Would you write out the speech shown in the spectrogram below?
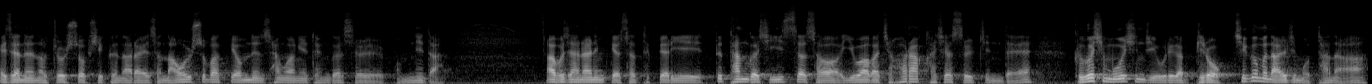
이제는 어쩔 수 없이 그 나라에서 나올 수밖에 없는 상황이 된 것을 봅니다. 아버지 하나님께서 특별히 뜻한 것이 있어서 이와 같이 허락하셨을진데 그것이 무엇인지 우리가 비록 지금은 알지 못하나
